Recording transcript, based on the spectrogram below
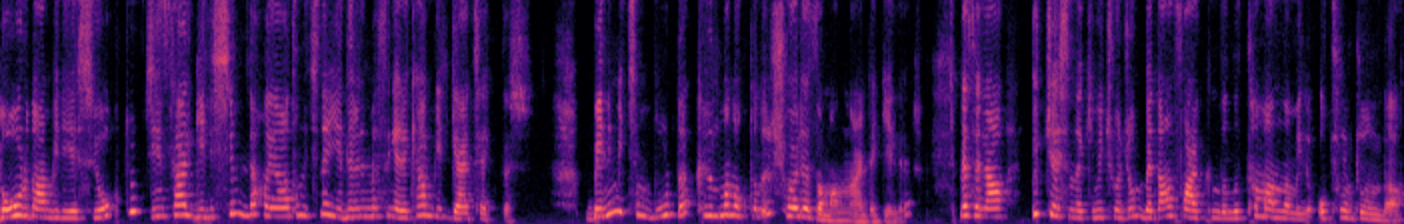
doğrudan bir yesi yoktur. Cinsel gelişim de hayatın içine yedirilmesi gereken bir gerçektir. Benim için burada kırılma noktaları şöyle zamanlarda gelir. Mesela 3 yaşındaki bir çocuğun beden farkındalığı tam anlamıyla oturduğunda,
